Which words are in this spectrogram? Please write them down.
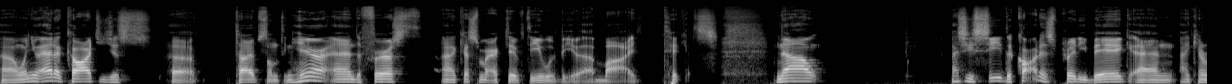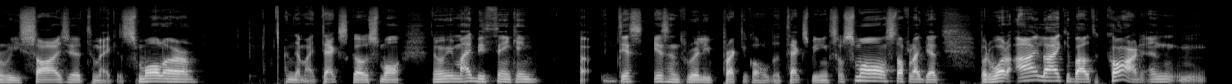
uh, when you add a card, you just uh, type something here, and the first uh, customer activity would be uh, buy tickets. Now, as you see, the card is pretty big, and I can resize it to make it smaller, and then my text goes small. Now, you might be thinking, uh, this isn't really practical, the text being so small, stuff like that. But what I like about the card, and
